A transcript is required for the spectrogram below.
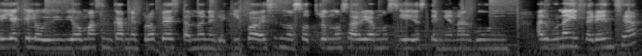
Ella que lo vivió más en carne propia estando en el equipo, a veces nosotros no sabíamos si ellos tenían algún, alguna diferencia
